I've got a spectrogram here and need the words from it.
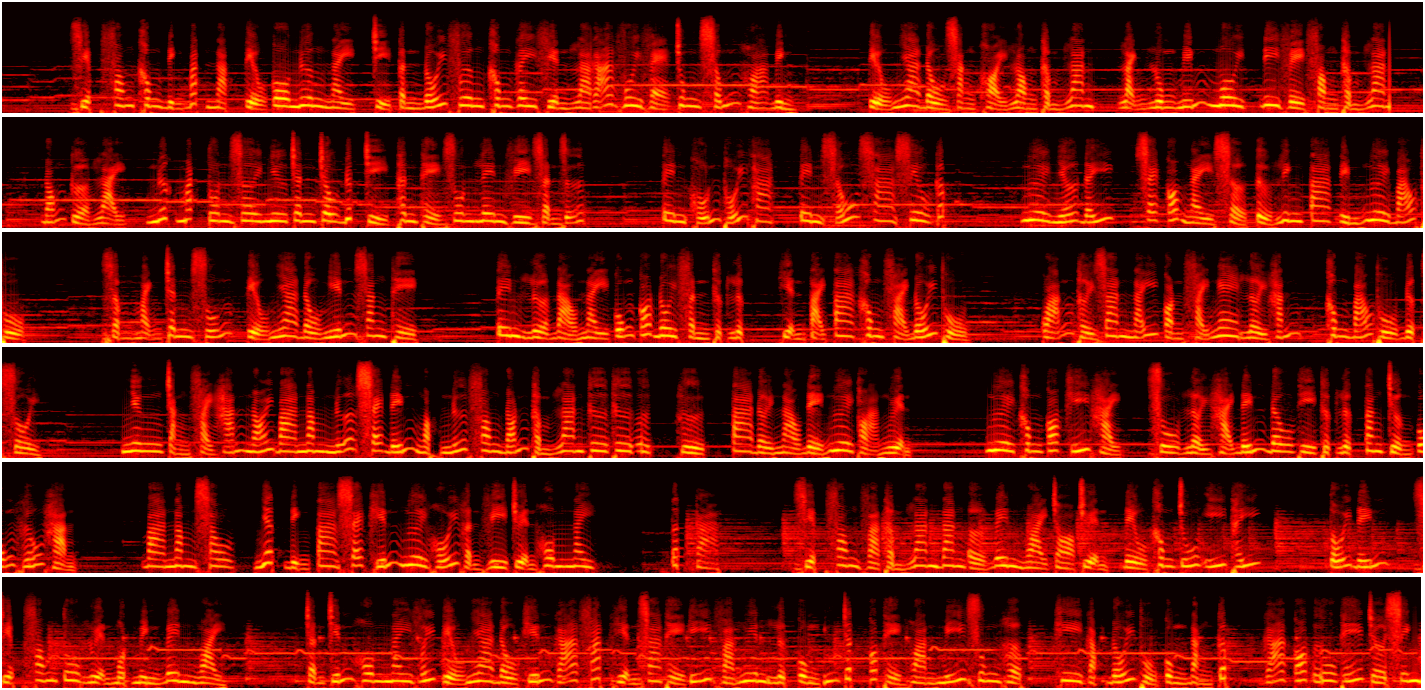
Diệp Phong không định bắt nạt tiểu cô nương này, chỉ cần đối phương không gây phiền là gã vui vẻ chung sống hòa bình tiểu nha đầu rằng khỏi lòng thẩm lan, lạnh lùng mím môi đi về phòng thẩm lan. Đóng cửa lại, nước mắt tuôn rơi như chân châu đức chỉ thân thể run lên vì giận dữ. Tên khốn thối tha, tên xấu xa siêu cấp. Ngươi nhớ đấy, sẽ có ngày sở tử linh ta tìm ngươi báo thù. Dầm mạnh chân xuống, tiểu nha đầu nghiến răng thề. Tên lừa đảo này cũng có đôi phần thực lực, hiện tại ta không phải đối thủ. Quãng thời gian nãy còn phải nghe lời hắn, không báo thù được rồi. Nhưng chẳng phải hắn nói ba năm nữa sẽ đến Ngọc Nữ Phong đón thẩm lan thư thư ư, hừ, ta đời nào để ngươi thỏa nguyện. Ngươi không có khí hải, dù lợi hại đến đâu thì thực lực tăng trưởng cũng hữu hạn. Ba năm sau, nhất định ta sẽ khiến ngươi hối hận vì chuyện hôm nay. Tất cả Diệp Phong và Thẩm Lan đang ở bên ngoài trò chuyện đều không chú ý thấy. Tối đến, Diệp Phong tu luyện một mình bên ngoài. Trận chiến hôm nay với tiểu nha đầu khiến gã phát hiện ra thể kỹ và nguyên lực cùng tính chất có thể hoàn mỹ dung hợp. Khi gặp đối thủ cùng đẳng cấp, gã có ưu thế trời sinh.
